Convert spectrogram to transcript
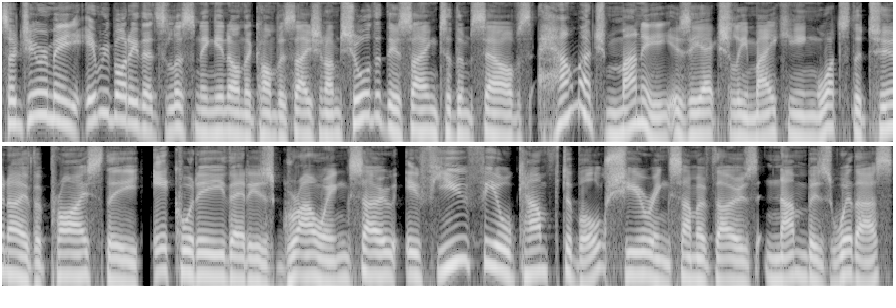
So, Jeremy, everybody that's listening in on the conversation, I'm sure that they're saying to themselves, how much money is he actually making? What's the turnover price, the equity that is growing? So, if you feel comfortable sharing some of those numbers with us,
